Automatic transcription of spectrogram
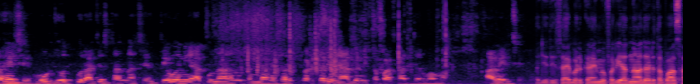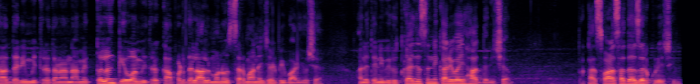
રહે છે. મૂળ જોધપુર રાજસ્થાનના છે. તેઓની આ ગુના અનુસંધાને ધરપકડ કરીને આગળની તપાસ હાથ ધરવામાં આવેલ છે. જેથી સાયબર ક્રાઇમે ફરિયાદના આધારે તપાસ હાથ ધરી મિત્રતાના નામે કલંક એવા મિત્ર કાપડ દલાલ મનોજ શર્માને ઝડપી પાડ્યો છે અને તેની વિરુદ્ધ કાયદેસરની કાર્યવાહી હાથ ધરી છે. પ્રકાશવાળા સાથે અઝર કુરેશી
